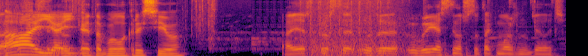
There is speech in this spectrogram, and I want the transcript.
Ай-яй, это было красиво. А я же просто уже выяснил, что так можно делать.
